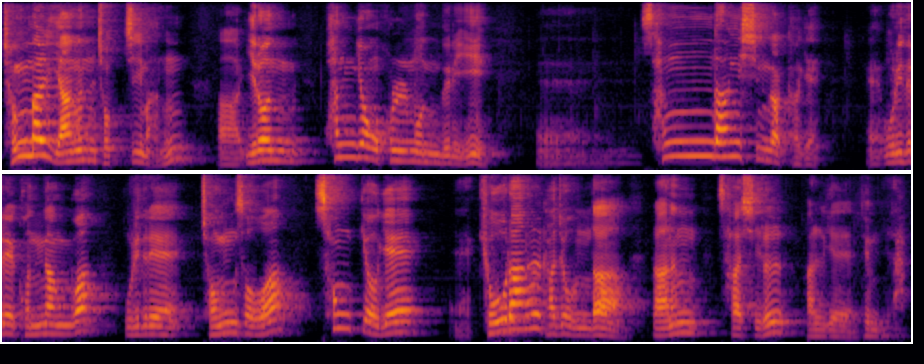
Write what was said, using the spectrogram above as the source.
정말 양은 적지만 아, 이런 환경 호르몬들이 상당히 심각하게 우리들의 건강과 우리들의 정서와 성격에 교란을 가져온다라는 사실을 알게 됩니다.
